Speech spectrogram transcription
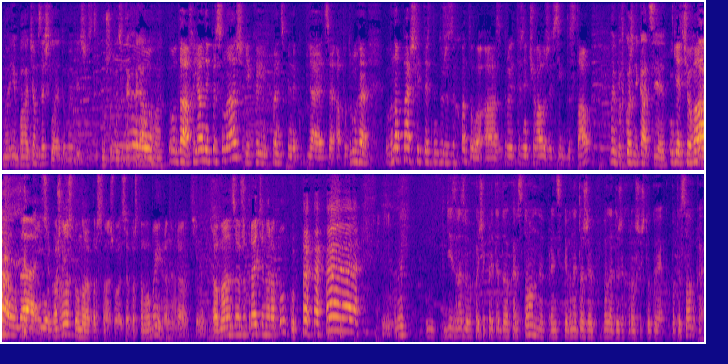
Ну і багатьом зайшло, я думаю, більшості. Тому що проти тих Ну, халявного. Ну, да, халявний персонаж, який в принципі не купляється. А по-друге, вона перший тиждень дуже заходила, а за другий тиждень Чогал вже всіх достав. Ну якби в кожній каці. Є Чогал, да, Це кожного новий персонаж, але це просто моби ігри не грають. А в мене це вже третій на рахунку. Тоді зразу хочу прийти до Hearthstone. В принципі, вони теж ввели дуже хорошу штуку, як потасовка.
